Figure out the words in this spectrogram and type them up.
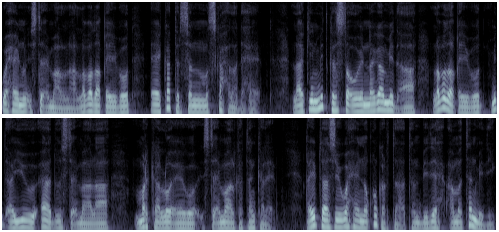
waxaynu isticmaalnaa labada qaybood ee ka tirsan maskaxda dhexe. Laakiin mid kasta oo inaga mid ah labada qaybood mid ayuu aad u isticmaalaa marka loo eego isticmaalka tan kale. Qeybtaasi waxay noqon kartaa tan bidix ama tan midig.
